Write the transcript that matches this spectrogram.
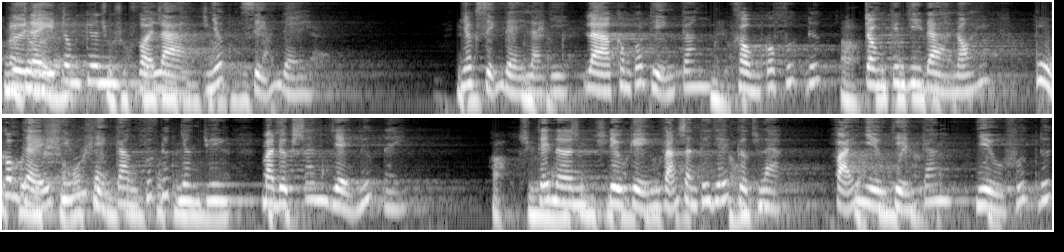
người này trong kinh gọi là nhất xiển đề nhất xiển đề là gì? Là không có thiện căn không có phước đức. Trong kinh di đà nói không thể thiếu thiện căn phước đức nhân duyên mà được sanh về nước này. Thế nên điều kiện vãng sanh thế giới cực lạc phải nhiều thiện căn nhiều phước đức.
